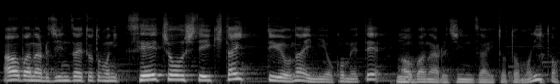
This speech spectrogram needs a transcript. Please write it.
青葉なる人材とともに成長していきたいっていうような意味を込めて、青葉なる人材とともにと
